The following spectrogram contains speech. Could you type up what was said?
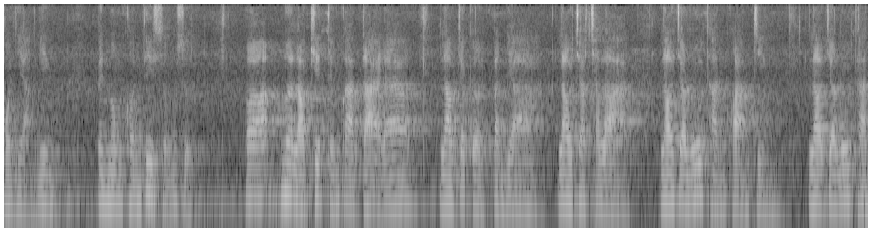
คลอย่างยิ่ง เป็นมงคลที่สูงสุด เพราะเมื่อเราคิดถึงความตายแล้ว เราจะเกิดปัญญา เราจะฉลาด เราจะรู้ทันความจริง เราจะรู้ทัน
